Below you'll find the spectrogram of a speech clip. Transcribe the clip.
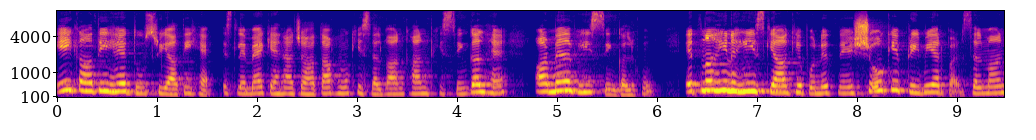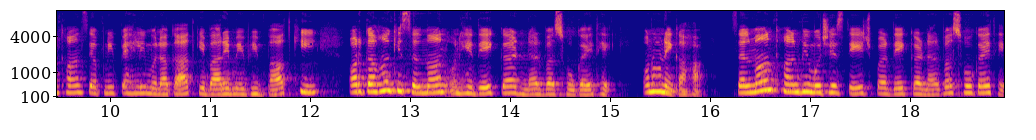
एक आती है, दूसरी आती है। इसलिए मैं कहना चाहता हूँ कि सलमान खान भी सिंगल हैं और मैं भी सिंगल हूँ। इतना ही नहीं, इसके आगे पुनित ने शो के प्रीमियर पर सलमान खान से अपनी पहली मुलाकात के बारे में भी बात की और कहा कि सलमान उन्हें देखकर नर्वस हो गए थे। उन्होंने कहा, सलमान खान भी मुझे स्टेज पर देखकर नर्वस हो गए थे।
